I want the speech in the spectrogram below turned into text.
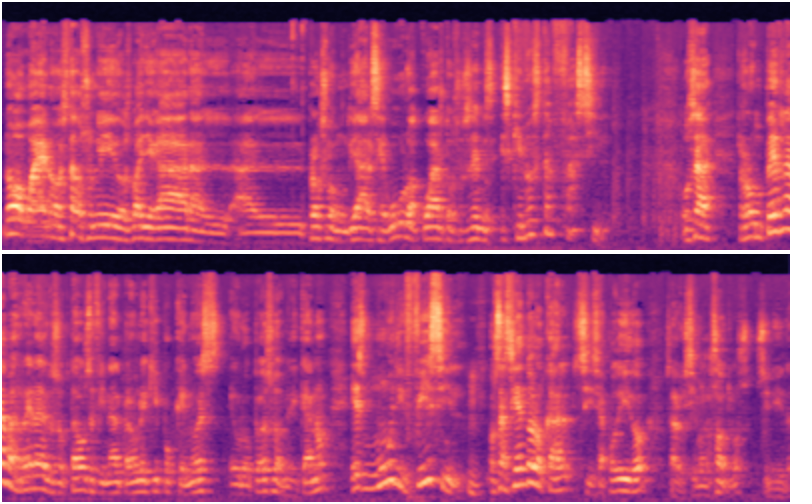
no, bueno, Estados Unidos va a llegar al, al próximo mundial, seguro a cuartos o semis. Es que no es tan fácil. O sea, romper la barrera de los octavos de final para un equipo que no es europeo o sudamericano es muy difícil. O sea, siendo local, sí se ha podido, o sea, lo hicimos nosotros, sin ir,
